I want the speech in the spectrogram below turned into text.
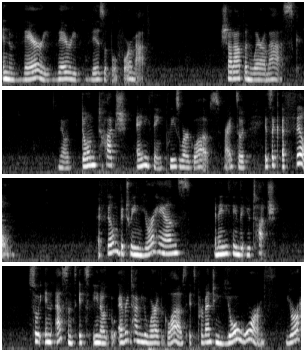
in a very, very visible format. Shut up and wear a mask. You know, don't touch anything. Please wear gloves, right? So it, it's like a film. A film between your hands and anything that you touch. So in essence, it's you know every time you wear the gloves, it's preventing your warmth, your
